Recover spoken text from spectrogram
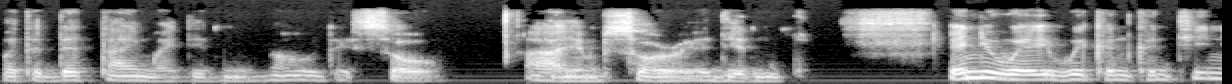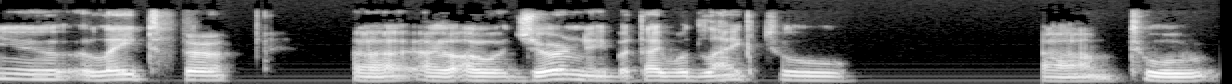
But at that time, I didn't know this. So I am sorry I didn't. Anyway, we can continue later uh, our journey, but I would like to um, to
